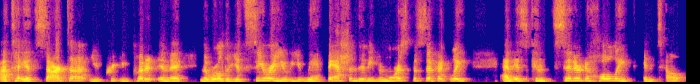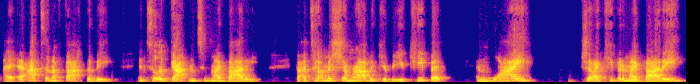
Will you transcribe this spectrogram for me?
Yitzarta, you you put it in the in the world of Yitzira. You you fashioned it even more specifically, and it's considered holy until until it got into my body. You keep it, and why should I keep it in my body?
